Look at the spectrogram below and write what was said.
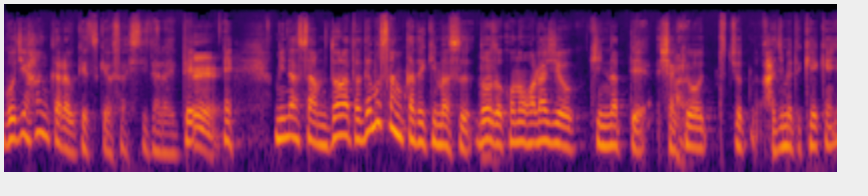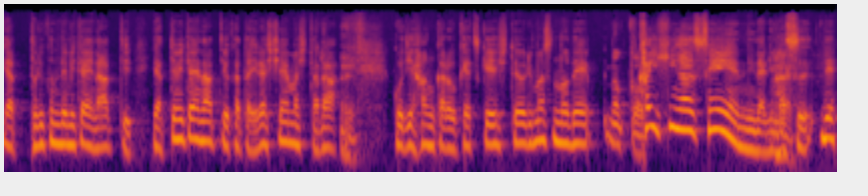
5時半から受付をさせていただいて、えええ。皆さん、どなたでも参加できます、どうぞこのラジオ気になって、写経をちょっと初めて経験や、取り組んでみたいなっていう、やってみたいなっていう方いらっしゃいましたら、ええ。5時半から受付しておりますので会費が1000円になります、で、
